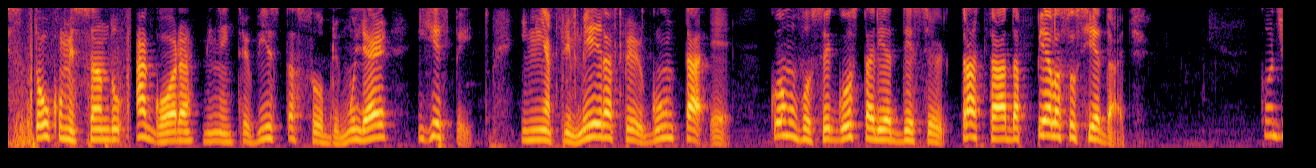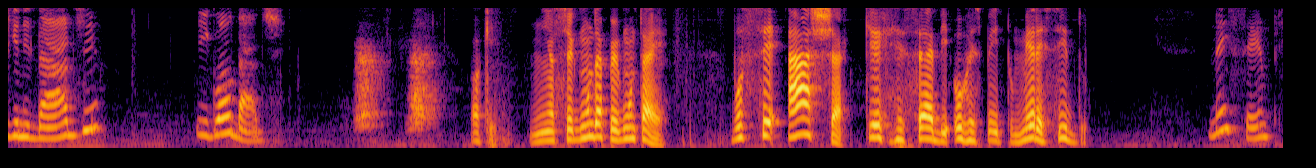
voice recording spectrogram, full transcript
Estou começando agora minha entrevista sobre mulher e respeito. E minha primeira pergunta é: como você gostaria de ser tratada pela sociedade? Com dignidade e igualdade. Ok. Minha segunda pergunta é: você acha que recebe o respeito merecido? Nem sempre.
